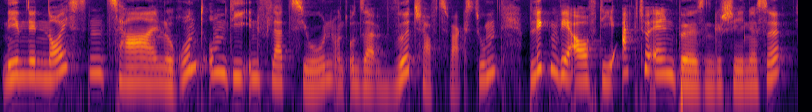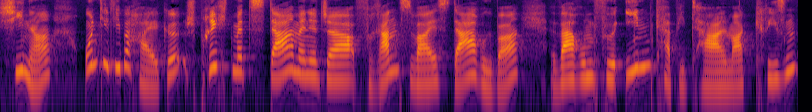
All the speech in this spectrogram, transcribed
Neben den neuesten Zahlen rund um die Inflation und unser Wirtschaftswachstum blicken wir auf die aktuellen Börsengeschehnisse, China und die liebe Heike spricht mit Starmanager Franz Weiß darüber, warum für ihn Kapitalmarktkrisen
